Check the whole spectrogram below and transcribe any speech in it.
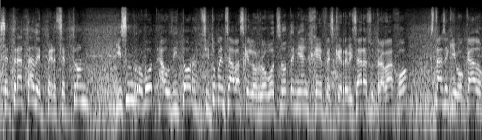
Se trata de Perceptron y es un robot auditor. Si tú pensabas que los robots no tenían jefes que revisara su trabajo, estás equivocado.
